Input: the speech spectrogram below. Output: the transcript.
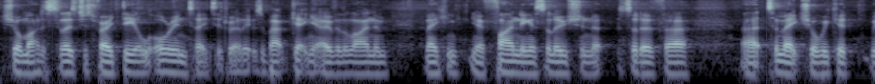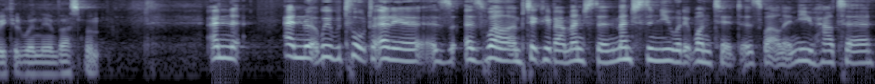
sure MIDAS still is, just very deal orientated. Really, it was about getting it over the line and making, you know, finding a solution, sort of, uh, uh, to make sure we could we could win the investment. And and we were talked earlier as as well, and particularly about Manchester. Manchester knew what it wanted as well. It knew how to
